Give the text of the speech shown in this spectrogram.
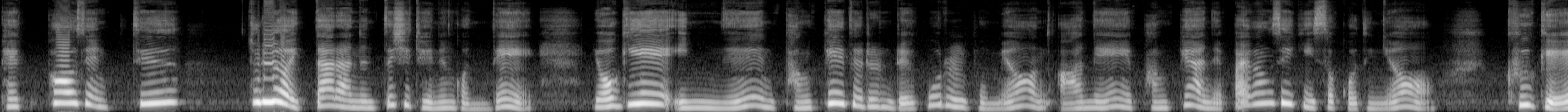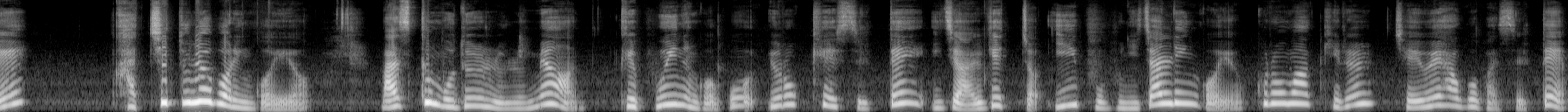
100% 뚫려 있다라는 뜻이 되는 건데 여기에 있는 방패들은 레고를 보면 안에 방패 안에 빨강색이 있었거든요. 그게 같이 뚫려버린 거예요. 마스크 모드를 누르면 그게 보이는 거고 이렇게 했을 때 이제 알겠죠. 이 부분이 잘린 거예요. 크로마키를 제외하고 봤을 때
